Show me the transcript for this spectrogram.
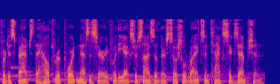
for dispatch the health report necessary for the exercise of their social rights and tax exemption.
